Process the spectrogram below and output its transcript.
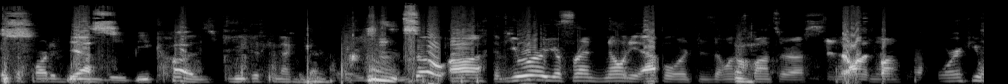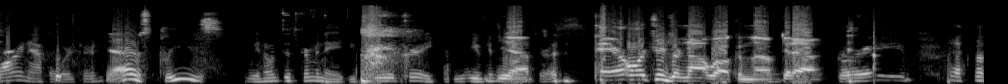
it's a part of Yes. D&D because we just connected that. So, uh, if you or your friend know any apple orchards that want to Oh. sponsor us, let us know. Or if you are an apple orchard, Yes, please. we don't discriminate. You can be a tree. You can Yeah. sponsor us. Pear orchards are not welcome, though. Get out. Great.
